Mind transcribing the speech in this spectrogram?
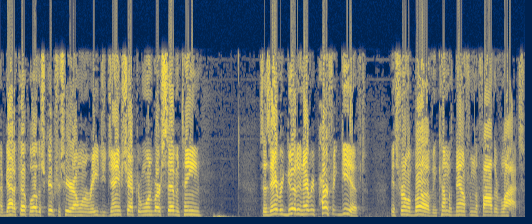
I've got a couple other scriptures here I want to read you. James chapter 1 verse 17 says, Every good and every perfect gift is from above and cometh down from the Father of lights,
